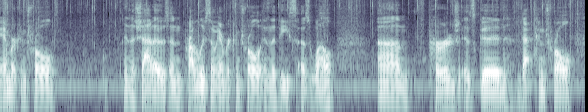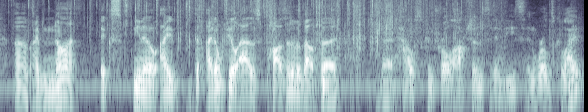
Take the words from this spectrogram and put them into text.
Amber Control in the Shadows and probably some Amber Control in the Dis as well. Um, Purge is good. Deck Control. Um, I'm not, you know, I I don't feel as positive about the the house control options in these in Worlds Collide.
